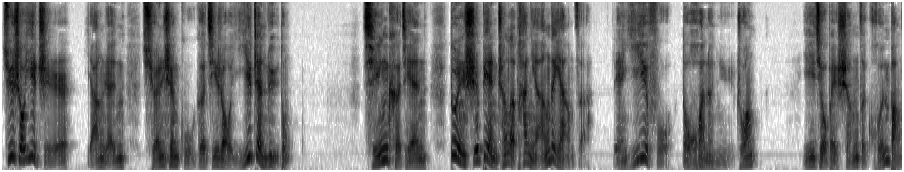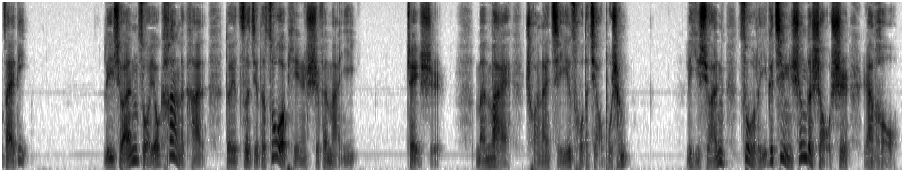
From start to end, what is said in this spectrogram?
举手一指，洋人全身骨骼肌肉一阵律动，顷刻间顿时变成了他娘的样子。连衣服都换了女装，依旧被绳子捆绑在地。李玄左右看了看，对自己的作品十分满意。这时，门外传来急促的脚步声。李玄做了一个噤声的手势，然后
